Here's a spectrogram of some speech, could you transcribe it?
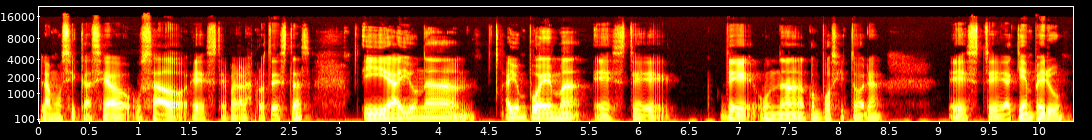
la música se ha usado este, para las protestas. Y hay una. Hay un poema este, de una compositora este, aquí en Perú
